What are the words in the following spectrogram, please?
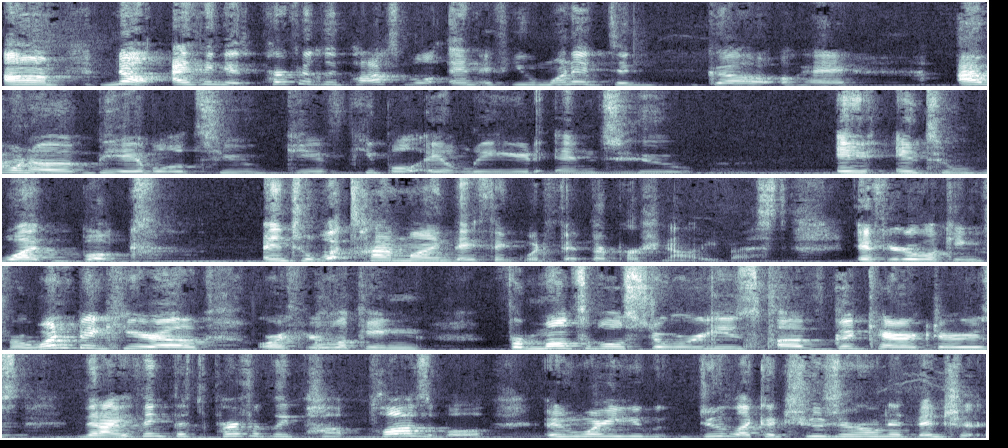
Um, no, I think it's perfectly possible. And if you wanted to go, okay, I want to be able to give people a lead into in, into what book, into what timeline they think would fit their personality best. If you're looking for one big hero, or if you're looking for multiple stories of good characters, then I think that's perfectly po- plausible. And where you do like a choose your own adventure,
